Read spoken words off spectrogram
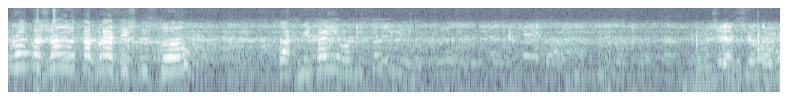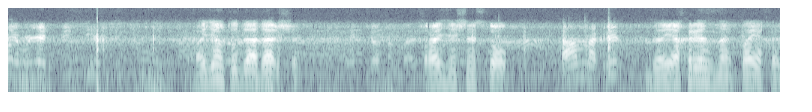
Добро пожаловать на праздничный стол. Так, Михаила никто не видит? Пойдем туда дальше. Что там дальше? Праздничный стол. Там накрыт. Да я хрен знает, поехали.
